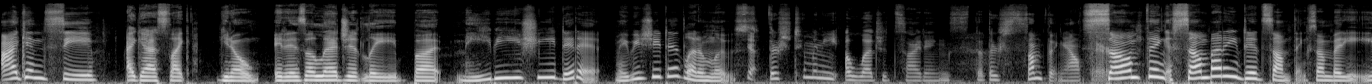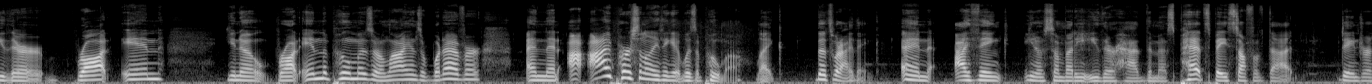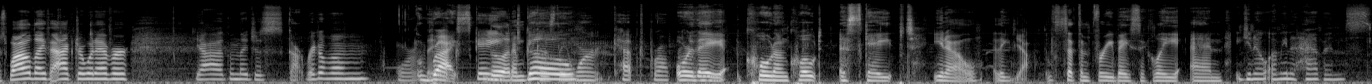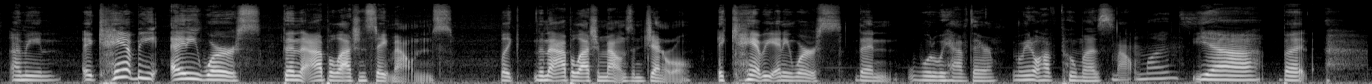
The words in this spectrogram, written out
I can see, I guess, like you know, it is allegedly, but maybe she did it. Maybe she did let him loose. Yeah, there's too many alleged sightings that there's something out there. Something, somebody did something. Somebody either brought in, you know, brought in the pumas or lions or whatever. And then I, I personally think it was a puma. Like, that's what I think. And I think, you know, somebody either had them as pets based off of that Dangerous Wildlife Act or whatever. Yeah, then they just got rid of them or they Right, escaped they let 'em because go. they weren't kept properly. or they quote unquote escaped you know they Yeah. set them free basically and you know i mean it happens i mean it can't be any worse than the appalachian state mountains like than the appalachian mountains in general it can't be any worse than what do we have there we don't have pumas mountain lions. yeah but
